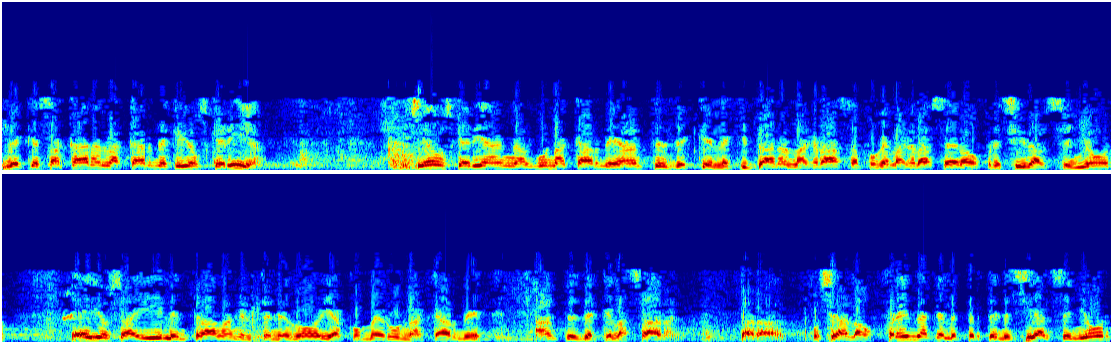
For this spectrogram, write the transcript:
de que sacaran la carne que ellos querían. Si ellos querían alguna carne antes de que le quitaran la grasa, porque la grasa era ofrecida al Señor, ellos ahí le entraban el tenedor y a comer una carne antes de que la asaran. O sea, la ofrenda que le pertenecía al Señor,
